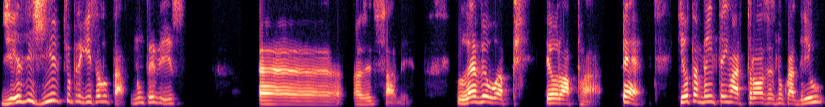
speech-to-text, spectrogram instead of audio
de exigir que o Preguiça lutasse? Não teve isso. É, a gente sabe. Level Up, Europa. Pé, que eu também tenho artroses no quadril.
